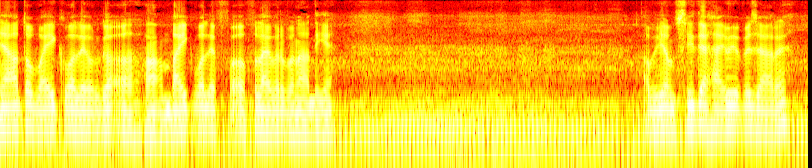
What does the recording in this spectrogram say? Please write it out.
यहाँ तो बाइक वाले और हाँ बाइक वाले फ्लाईवर बना दिए। अभी हम सीधे हाईवे पे जा रहे हैं।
